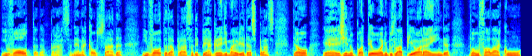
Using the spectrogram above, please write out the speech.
em volta da praça, né, na calçada, em volta da praça, depende a grande maioria das praças. Então, é, a gente não pode ter ônibus lá, pior ainda, vamos falar com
